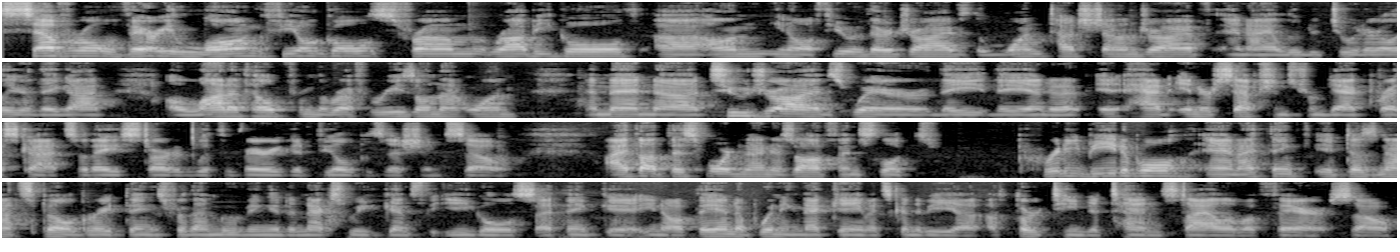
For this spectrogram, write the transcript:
several very long field goals from Robbie Gould uh, on you know a few of their drives. The one touchdown drive, and I alluded to it earlier, they got a lot of help from the referees on that one. And then uh, two drives where they they ended up had interceptions from Dak Prescott, so they started with a very good field position. So I thought this 49ers offense looked pretty beatable, and I think it does not spell great things for them moving into next week against the Eagles. I think uh, you know if they end up winning that game, it's going to be a, a 13 to 10 style of affair. So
